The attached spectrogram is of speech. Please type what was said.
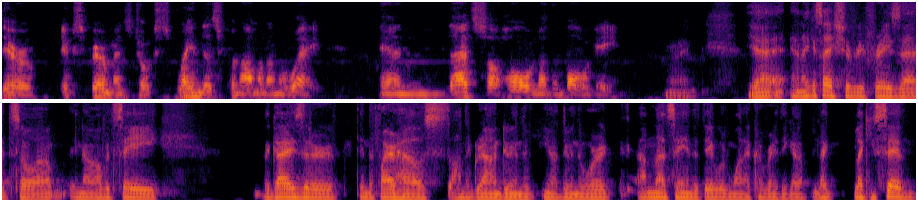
their experiments to explain this phenomenon away. And that's a whole nother ball game. Right. Yeah. And I guess I should rephrase that. So, um, you know, I would say the guys that are in the firehouse on the ground doing the, you know, doing the work, I'm not saying that they would want to cover anything up. Like, like you said,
